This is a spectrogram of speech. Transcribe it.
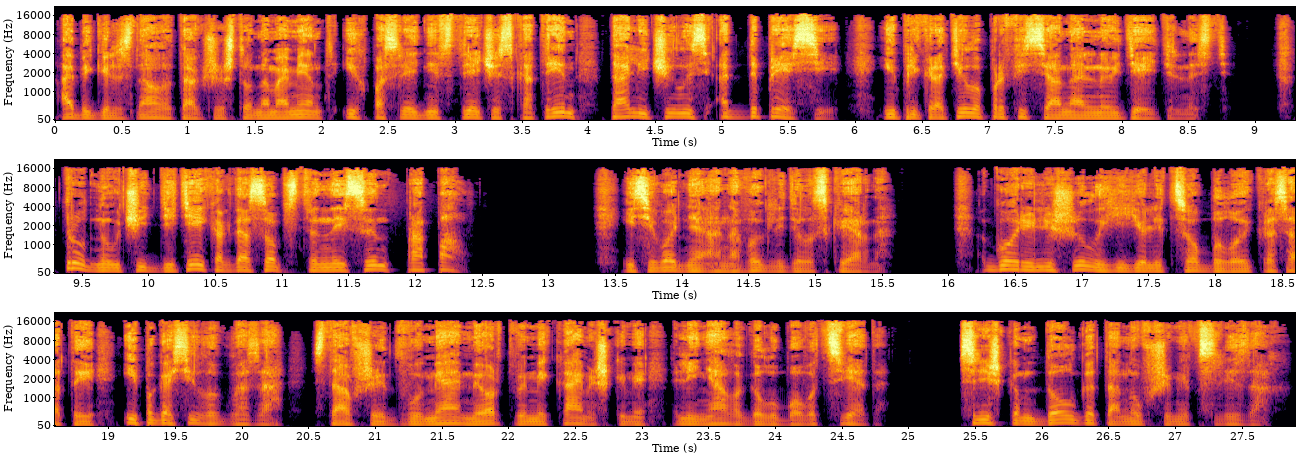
Абигель знала также, что на момент их последней встречи с Катрин та лечилась от депрессии и прекратила профессиональную деятельность. Трудно учить детей, когда собственный сын пропал. И сегодня она выглядела скверно. Горе лишило ее лицо былой красоты и погасило глаза, ставшие двумя мертвыми камешками линяло-голубого цвета, слишком долго тонувшими в слезах.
